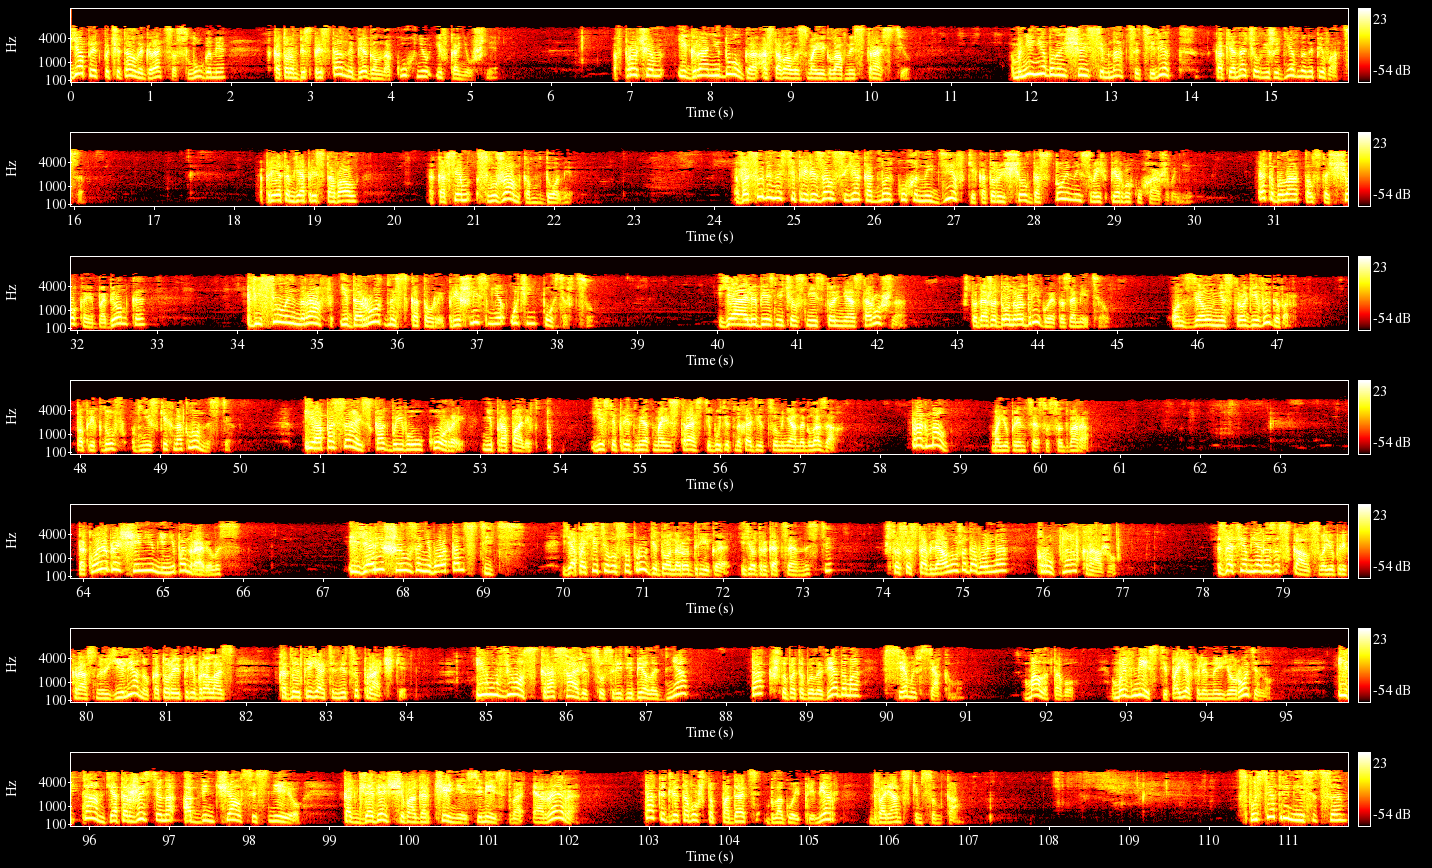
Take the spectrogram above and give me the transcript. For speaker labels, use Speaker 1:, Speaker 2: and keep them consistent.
Speaker 1: Я предпочитал играть со слугами, к которым беспрестанно бегал на кухню и в конюшне. Впрочем, игра недолго оставалась моей главной страстью. Мне не было еще и семнадцати лет, как я начал ежедневно напиваться. При этом я приставал ко всем служанкам в доме. В особенности привязался я к одной кухонной девке, которую счел достойной своих первых ухаживаний. Это была толстощекая бабенка, веселый нрав и дородность которой пришлись мне очень по сердцу. Я любезничал с ней столь неосторожно, что даже Дон Родриго это заметил. Он сделал мне строгий выговор, попрекнув в низких наклонностях. И опасаясь, как бы его укоры не пропали в ту, если предмет моей страсти будет находиться у меня на глазах, прогнал мою принцессу со двора. Такое обращение мне не понравилось. И я решил за него отомстить. Я похитил у супруги дона Родриго ее драгоценности, что составляло уже довольно крупную кражу. Затем я разыскал свою прекрасную Елену, которая перебралась к одной приятельнице прачки, и увез красавицу среди бела дня, так, чтобы это было ведомо всем и всякому. Мало того, мы вместе поехали на ее родину, и там я торжественно обвенчался с нею, как для вящего огорчения семейства Эррера, так и для того, чтобы подать благой пример дворянским сынкам. Спустя три месяца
